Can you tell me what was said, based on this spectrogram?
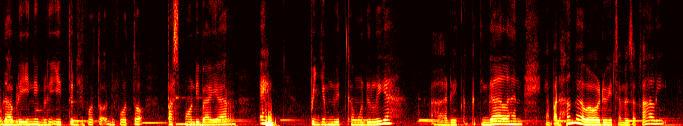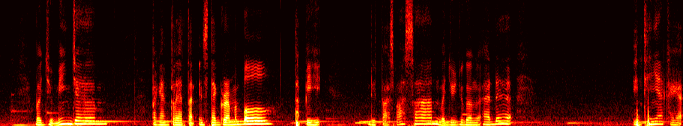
udah beli ini beli itu di foto di foto pas mau dibayar eh pinjam duit kamu dulu ya uh, duitku ketinggalan. Yang padahal nggak bawa duit sama sekali. Baju minjam pengen kelihatan instagramable. Tapi duit pas-pasan baju juga nggak ada. Intinya kayak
